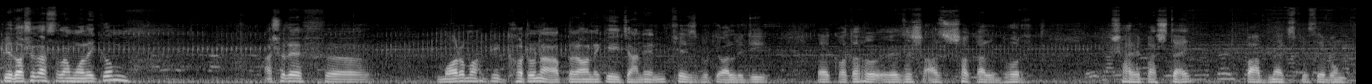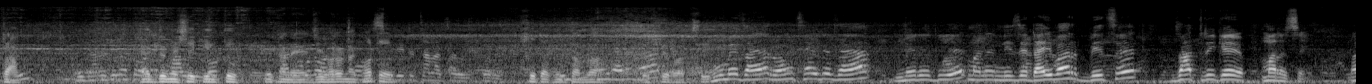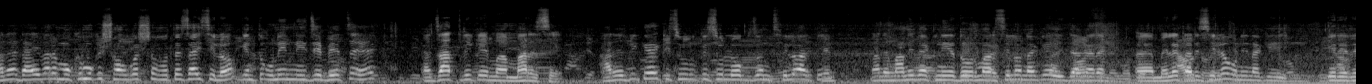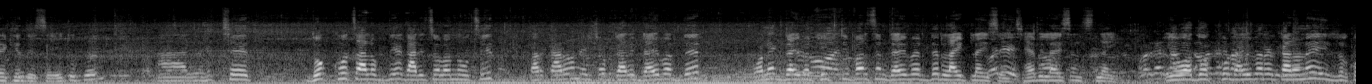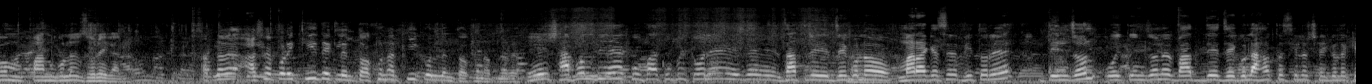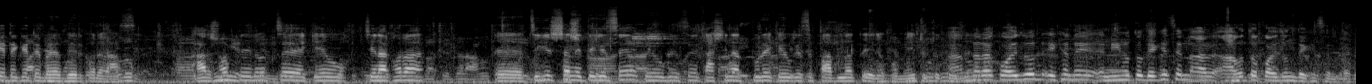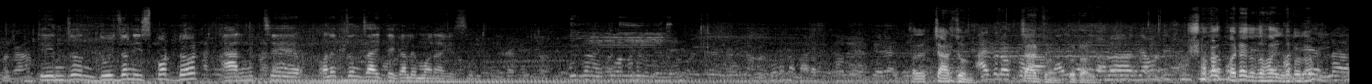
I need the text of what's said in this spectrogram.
প্রিয় দর্শক, আসসালামু আলাইকুম। আসলে মর্মান্তিক ঘটনা আপনারা অনেকেই জানেন, ফেসবুকে অলরেডি কথা হয়েছে আজ সকাল ভোর সাড়ে পাঁচটায় পাবনা এক্সপ্রেস এবং ট্রাক। একদম এসে কিন্তু এখানে যে ঘটনা ঘটে, সেটা কিন্তু আমরা দেখতে পাচ্ছি। ঘুমে যায়, রং সাইডে যায়, মেরে দিয়ে মানে নিজে ড্রাইভার বেঁচে যাত্রীকে মারেছে। মানে ড্রাইভারের মুখোমুখি সংঘর্ষ হতে চাইছিল, কিন্তু উনি নিজে বেঁচে যাত্রীকে মারেছে। আর এদিকে কিছু কিছু লোকজন ছিল আর কি মানে মানি ব্যাগ নিয়ে দৌড় মারছিল নাকি, এই জায়গার মিলিটারি ছিল, উনি নাকি কেড়ে রেখে দিয়েছে এইটুকুই। আর হচ্ছে দক্ষ চালক দিয়ে গাড়ি চালানো উচিত, তার কারণ এইসব গাড়ির ড্রাইভারদের অনেক ড্রাইভার ফিফটি পার্সেন্ট ড্রাইভারদের লাইট লাইসেন্স হেভি লাইসেন্স নেই। এই অদক্ষ ড্রাইভারের কারণে এইরকম পানগুলো ঝরে গেল। আপনারা আসার পরে কি দেখলেন তখন আর কি করলেন তখন আপনারা? এই সাফল দিয়ে কুপাকুপি করে এই যে যাত্রী যেগুলো মারা গেছে ভিতরে তিনজন ওই তিনজনের বাদ দিয়ে যেগুলো আহত ছিল সেগুলো কেটে কেটে বের করে হয়েছে আর সব বের হচ্ছে কেউ চিনাখরা চিকিৎসা নিতে গেছে কেউ গেছে কাশীনাথপুরে কেউ গেছে পাবনাতে এরকম এইটুকু আপনারা কয়জন এখানে নিহত দেখেছেন আর আহত কয়জন দেখেছেন তিনজন দুইজন স্পট ডট আর হচ্ছে অনেকজন যাইতে গেলে মারা গেছে। তাহলে চারজন চারজন টোটাল সকাল কয়টায় দাদা হয় ঘটনা?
